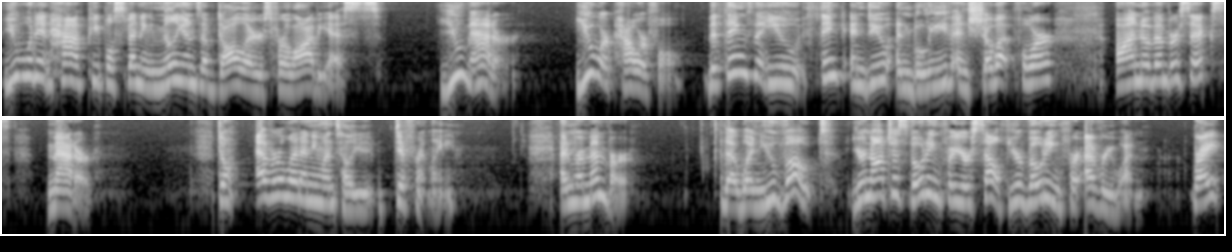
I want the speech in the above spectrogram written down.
you wouldn't have people spending millions of dollars for lobbyists. You matter. You are powerful. The things that you think and do and believe and show up for on November 6th matter. Don't ever let anyone tell you differently. And remember that when you vote, you're not just voting for yourself, you're voting for everyone, right?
